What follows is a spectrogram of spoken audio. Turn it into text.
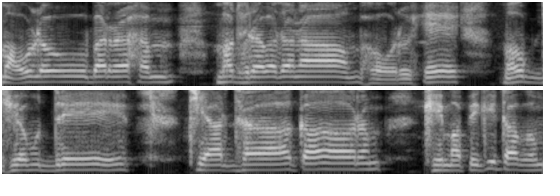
మౌళౌ బర్హం మధురవదనాంభోరుహే మౌగ్ధ్యముద్రే త్యార్ధ్రాకారం కిమపి కితవం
